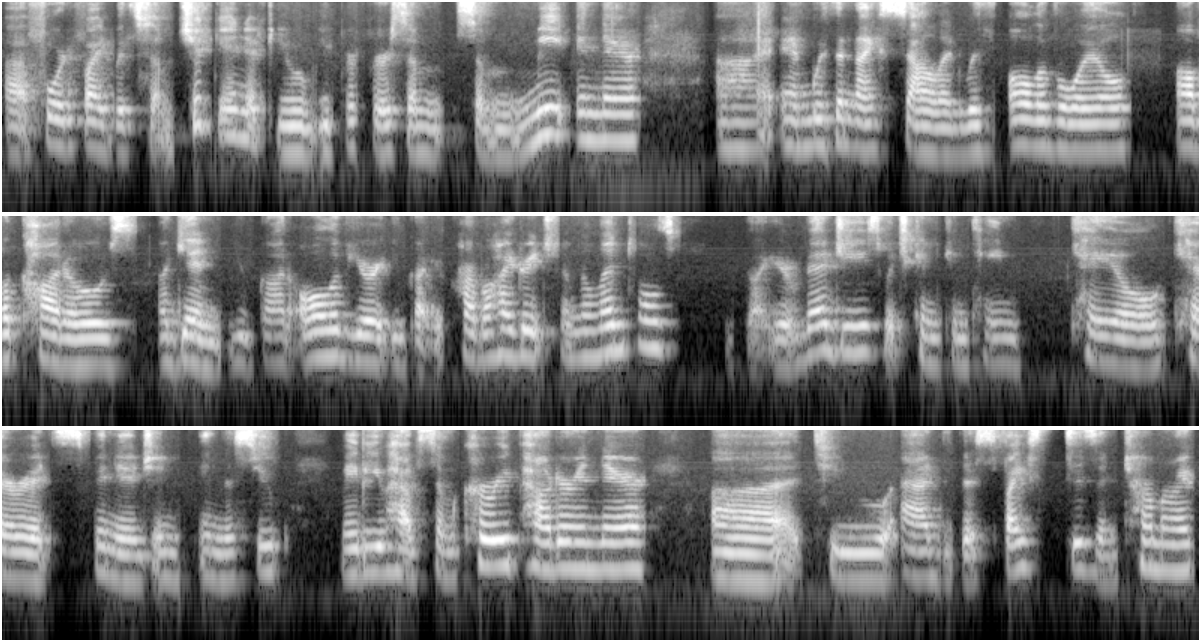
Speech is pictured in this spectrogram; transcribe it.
uh, fortified with some chicken if you, you prefer some some meat in there, uh, and with a nice salad with olive oil avocados. Again, you've got all of your you've got your carbohydrates from the lentils, you've got your veggies, which can contain kale, carrots, spinach in, in the soup. Maybe you have some curry powder in there uh, to add the spices and turmeric.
